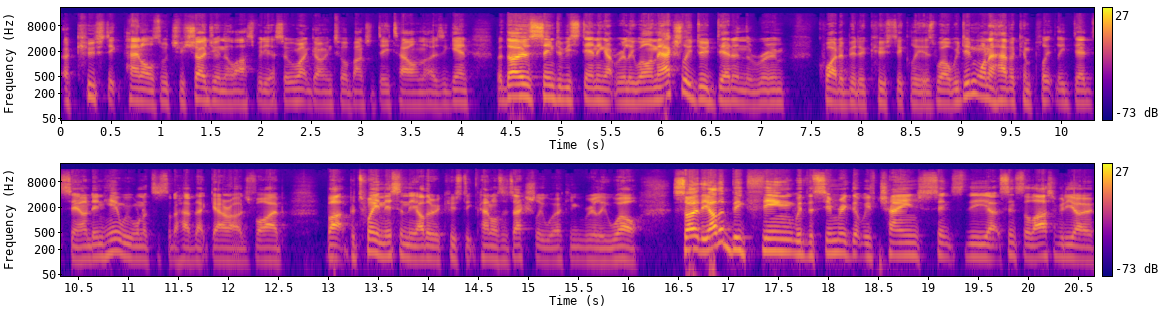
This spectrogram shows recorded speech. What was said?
acoustic panels, which we showed you in the last video, so we won't go into a bunch of detail on those again. But those seem to be standing up really well, and they actually do deaden the room quite a bit acoustically as well. We didn't want to have a completely dead sound in here. We wanted to sort of have that garage vibe. But between this and the other acoustic panels, it's actually working really well. So the other big thing with the Simrig that we've changed since the uh, since the last video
